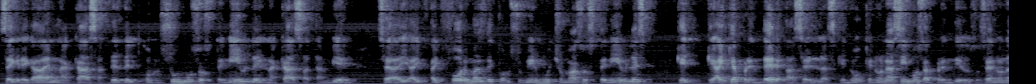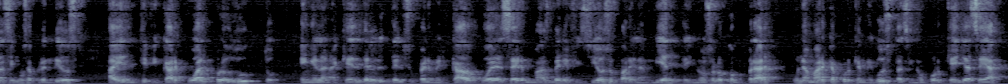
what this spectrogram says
segregada en la casa, desde el consumo sostenible en la casa también. O sea, hay, hay, hay formas de consumir mucho más sostenibles que, que, hay que aprender a hacerlas, que no, que no nacimos aprendidos, o sea, no nacimos aprendidos a identificar cuál producto en el anaquel del, del, supermercado puede ser más beneficioso para el ambiente. Y no solo comprar una marca porque me gusta, sino porque ella sea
